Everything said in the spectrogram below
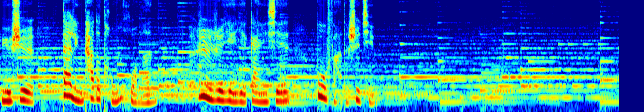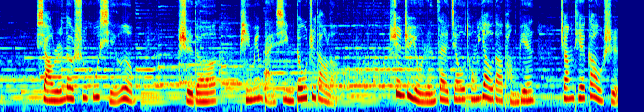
于是带领他的同伙们，日日夜夜干一些不法的事情。小人的疏忽邪恶，使得平民百姓都知道了，甚至有人在交通要道旁边张贴告示，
